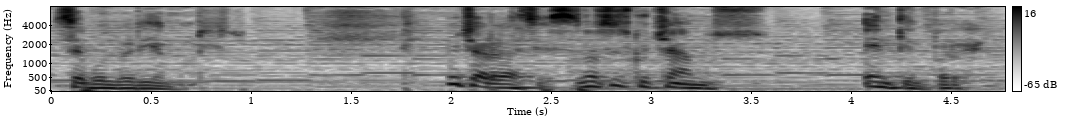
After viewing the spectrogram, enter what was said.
se volvería a morir. Muchas gracias, nos escuchamos en tiempo real.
